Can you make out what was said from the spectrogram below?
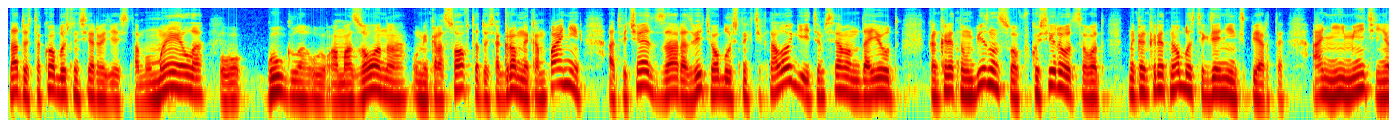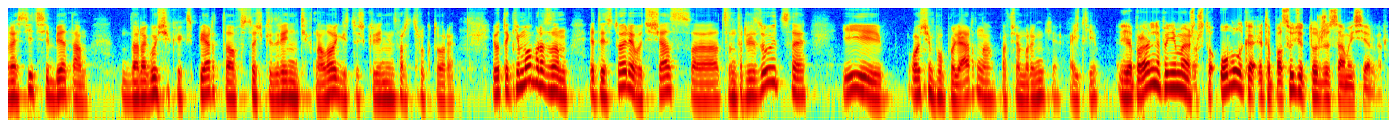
Да, то есть такой облачный сервис есть там у Mail, у Google, у Amazon, у Microsoft. То есть огромные компании отвечают за развитие облачных технологий и тем самым дают конкретному бизнесу фокусироваться вот на конкретной области, где они эксперты, а не иметь и не растить себе там дорогущих экспертов с точки зрения технологий, с точки зрения инфраструктуры. И вот таким образом эта история вот сейчас э, централизуется и очень популярна по всем рынке IT. Я правильно понимаю, что облако – это, по сути, тот же самый сервер?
